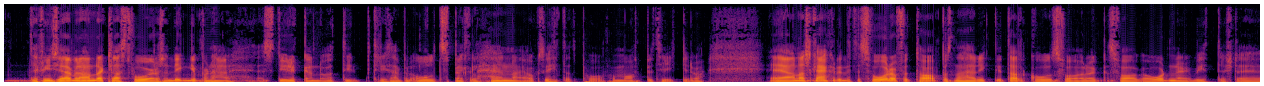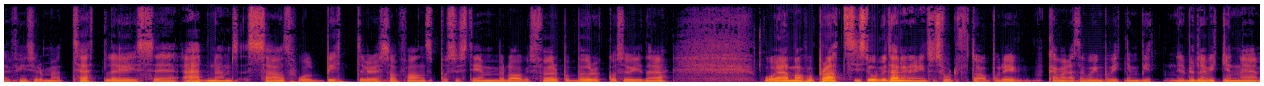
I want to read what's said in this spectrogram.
det finns ju även andra klass 2 som ligger på den här styrkan då. Till, till exempel Old Speckle Hen har jag också hittat på, på matbutiker då. Eh, annars kanske det är lite svårare att få tag på sådana här riktigt alkoholsvaga ordinary bitters. Det finns ju de här Tetleys, eh, Adnams, Southwall Bitter som fanns på Systembolaget förr på burk och så vidare. Och är man på plats i Storbritannien är det inte så svårt att få tag på. Det kan man nästan gå in på vilken, bit, eller vilken eh,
